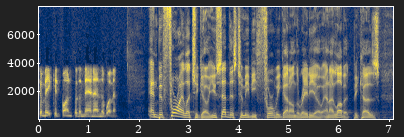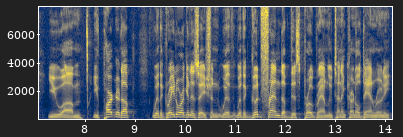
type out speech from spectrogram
to make it fun for the men and the women. And before I let you go, you said this to me before we got on the radio, and I love it because you um, you've partnered up with a great organization, with, with a good friend of this program, Lieutenant Colonel Dan Rooney,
